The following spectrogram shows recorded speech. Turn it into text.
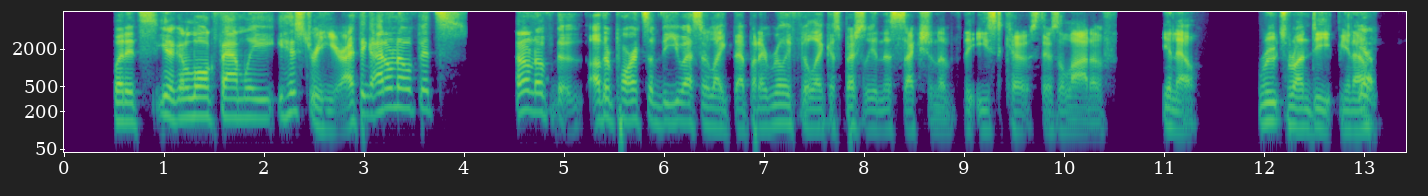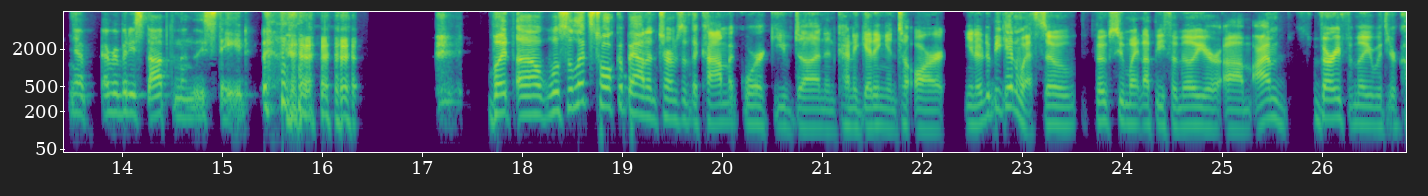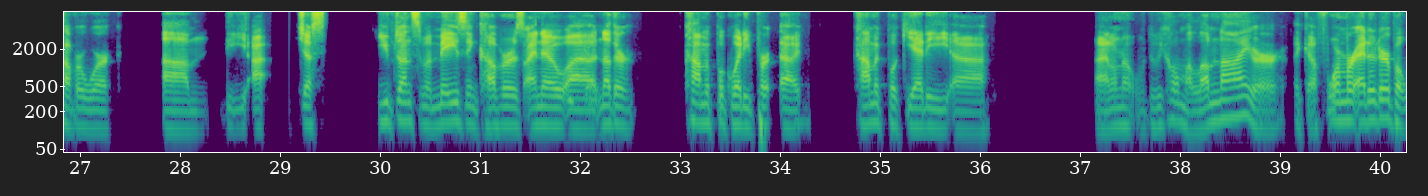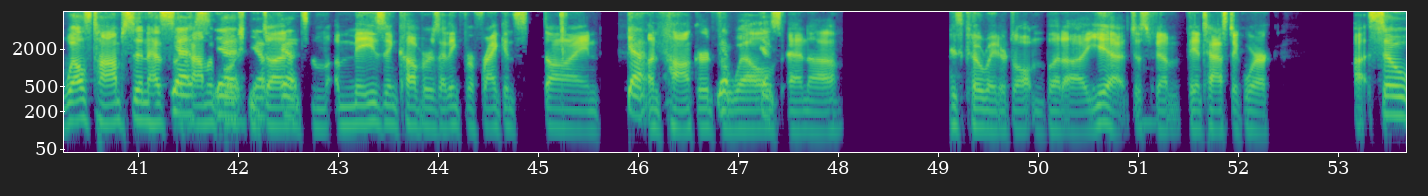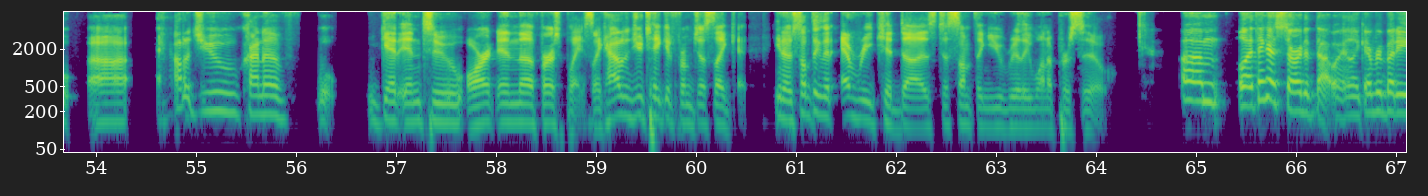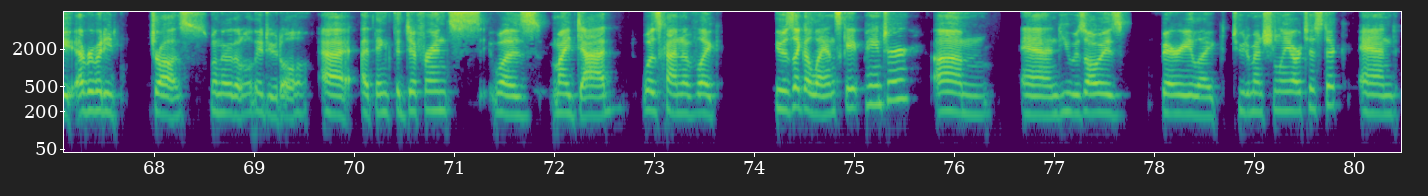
but it's you know got a long family history here. I think I don't know if it's I don't know if the other parts of the U.S. are like that, but I really feel like, especially in this section of the East Coast, there's a lot of you know roots run deep. You know. Yep. Yep, everybody stopped and then they stayed. but uh well so let's talk about in terms of the comic work you've done and kind of getting into art you know to begin with so folks who might not be familiar um i'm very familiar with your cover work um the uh, just you've done some amazing covers i know uh, another comic book yeti per, uh comic book yeti uh I don't know. Do we call him alumni or like a former editor? But Wells Thompson has some Yes, comic books. You've yep, done yep. some amazing covers. I think for Frankenstein, yeah, Unconquered for Yep. Wells and uh his co-writer Dalton. But uh yeah, just fantastic work. Uh, so uh how did you kind of get into art in the first place? Like how did you take it from just like you know something that every kid does to something you really want to pursue? Um, well, I think I started that way. Like everybody, everybody draws when they're little, they doodle. Uh, I think the difference was my dad was kind of like he was like a landscape painter, um, and he was always very like two dimensionally artistic. And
